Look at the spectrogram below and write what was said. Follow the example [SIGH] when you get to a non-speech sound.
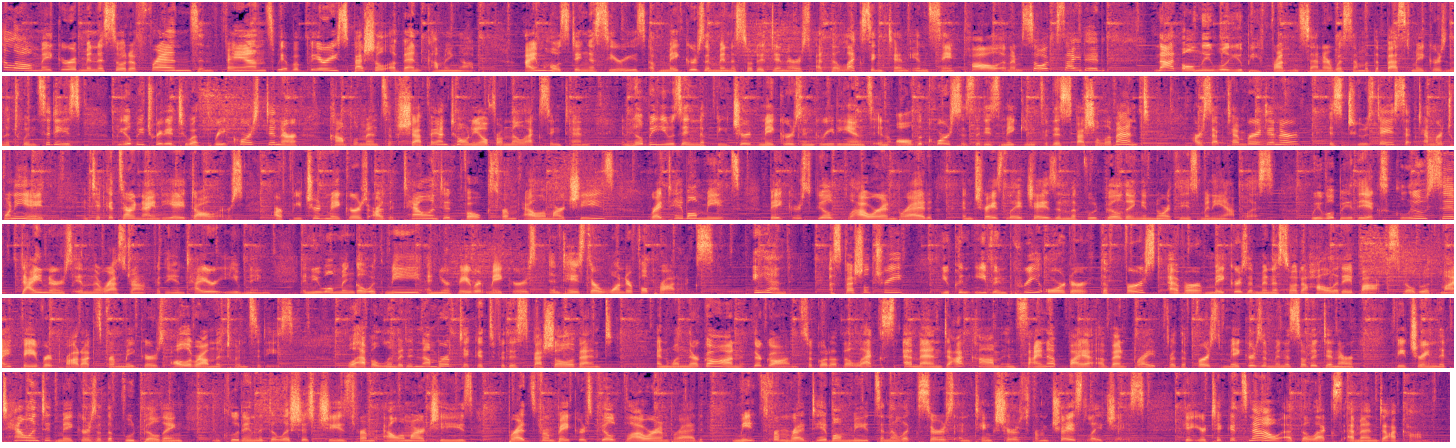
Hello, Maker of Minnesota friends and fans. We have a very special event coming up. I'm hosting a series of Makers of Minnesota dinners at the Lexington in St. Paul, and I'm so excited. Not only will you be front and center with some of the best makers in the Twin Cities, but you'll be treated to a three course dinner, compliments of Chef Antonio from the Lexington, and he'll be using the featured makers' ingredients in all the courses that he's making for this special event. Our September dinner is Tuesday, September 28th and tickets are $98. Our featured makers are the talented folks from Alemar Cheese, Red Table Meats, Bakersfield Flour and Bread, and Tres Leches in the food building in Northeast Minneapolis. We will be the exclusive diners in the restaurant for the entire evening, and you will mingle with me and your favorite makers and taste their wonderful products. And a special treat you can even pre order the first ever Makers of Minnesota holiday box filled with my favorite products from makers all around the Twin Cities. We'll have a limited number of tickets for this special event, and when they're gone, they're gone. So go to thelexmn.com and sign up via Eventbrite for the first Makers of Minnesota dinner featuring the talented makers of the food building, including the delicious cheese from Alemar Cheese, breads from Bakersfield Flour and Bread, meats from Red Table Meats and Elixirs, and tinctures from Tres Leches. Get your tickets now at thelexmn.com.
